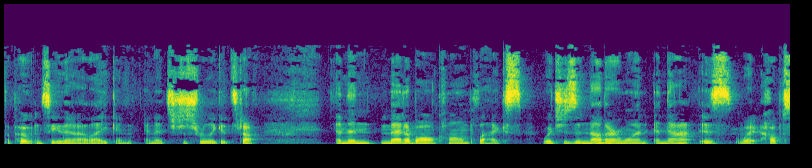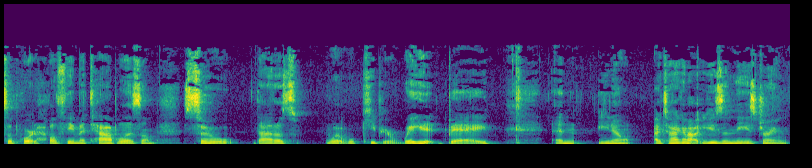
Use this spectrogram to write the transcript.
the potency that I like and, and it's just really good stuff. And then Metabol Complex, which is another one, and that is what helps support healthy metabolism. So that is what will keep your weight at bay. And you know, I talk about using these during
